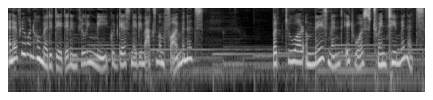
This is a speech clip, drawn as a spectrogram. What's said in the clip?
And everyone who meditated, including me, could guess maybe maximum 5 minutes. But to our amazement, it was 20 minutes.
